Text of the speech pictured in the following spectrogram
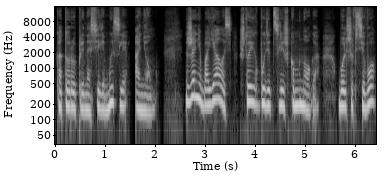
которую приносили мысли о нем. Женя боялась, что их будет слишком много. Больше всего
